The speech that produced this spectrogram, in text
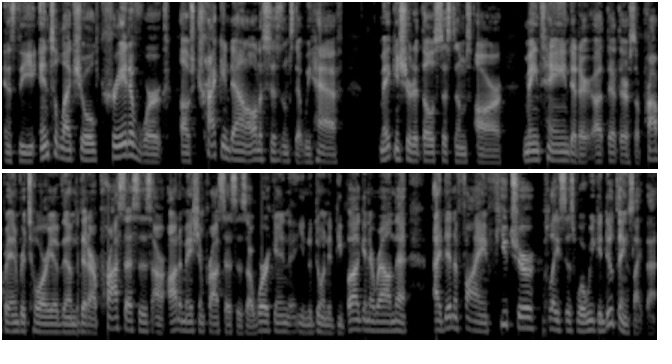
is the intellectual creative work of tracking down all the systems that we have making sure that those systems are maintained that are uh, that there's a proper inventory of them that our processes our automation processes are working you know doing the debugging around that identifying future places where we can do things like that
